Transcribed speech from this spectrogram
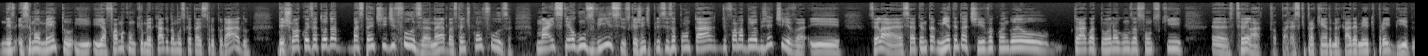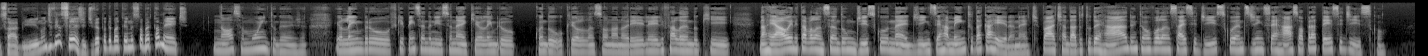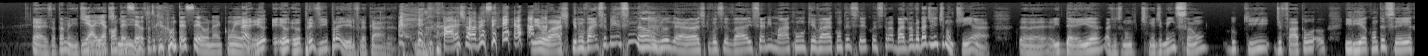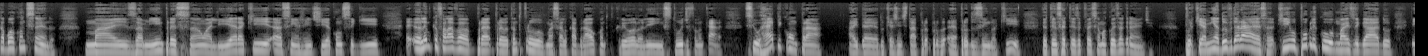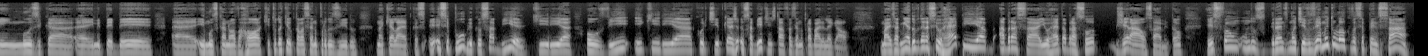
momento e, e, a forma com que o mercado da música está estruturado deixou a coisa toda bastante difusa, né? Bastante confusa. Mas tem alguns vícios que a gente precisa apontar de forma bem objetiva. E, sei lá, essa é a tenta minha tentativa quando eu trago à tona alguns assuntos que. É, sei lá, parece que para quem é do mercado é meio que proibido, sabe? E não devia ser, a gente devia estar tá debatendo isso abertamente. Nossa, muito, Ganja. Eu lembro, fiquei pensando nisso, né? Que eu lembro quando o Criolo lançou Nó na Orelha, ele falando que, na real, ele estava lançando um disco, né, de encerramento da carreira, né? Tipo, ah, tinha dado tudo errado, então eu vou lançar esse disco antes de encerrar só para ter esse disco. É, exatamente. E aí aconteceu tudo o que aconteceu, né, com ele. É, eu, eu, eu previ para ele, falei, cara... Para de falar besteira. eu acho que não vai ser bem assim não, viu, cara? Eu acho que você vai se animar com o que vai acontecer com esse trabalho. Na verdade, a gente não tinha uh, ideia, a gente não tinha dimensão do que de fato iria acontecer e acabou acontecendo. Mas a minha impressão ali era que assim a gente ia conseguir. Eu lembro que eu falava pra, pra, tanto para o Marcelo Cabral quanto para o Criolo ali em estúdio, falando, cara, se o rap comprar a ideia do que a gente está pro, pro, é, produzindo aqui, eu tenho certeza que vai ser uma coisa grande. Porque a minha dúvida era essa, que o público mais ligado em música é, MPB é, e música nova rock, tudo aquilo que estava sendo produzido naquela época, esse público eu sabia que iria ouvir e que iria curtir, porque eu sabia que a gente estava fazendo um trabalho legal. Mas a minha dúvida era se o rap ia abraçar, e o rap abraçou geral, sabe? Então, esse foi um, um dos grandes motivos. E é muito louco você pensar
